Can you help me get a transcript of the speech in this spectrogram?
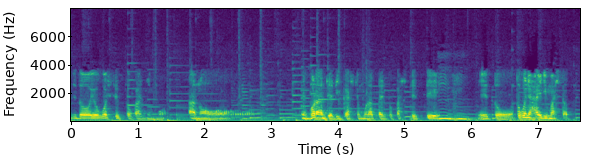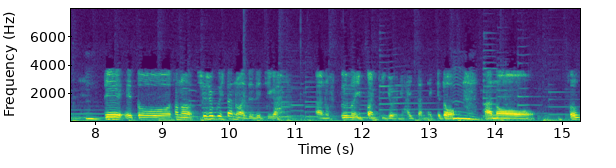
児童養護施設とかにもあのねボランティアで行かせてもらったりとかしてて、うんうん。えー、とそこに入りました。うん。で、えー、とその就職したのは全然違うあの普通の一般企業に入ったんだけど、うん。あのそこ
